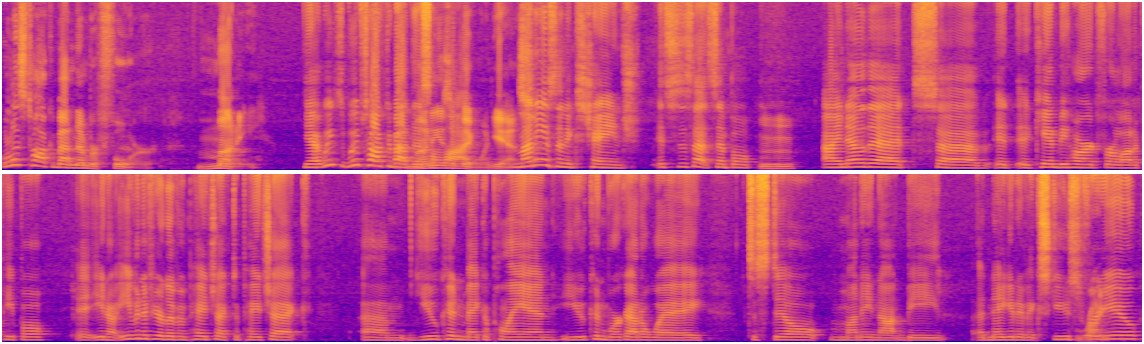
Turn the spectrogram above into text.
Well, let's talk about number four, money. Yeah, we've, we've talked about this Money a is a big one, yes. Money is an exchange. It's just that simple. Mm-hmm. I know that uh, it, it can be hard for a lot of people. It- you know, even if you're living paycheck to paycheck, um, you can make a plan. You can work out a way to still money not be a negative excuse for Right. you.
